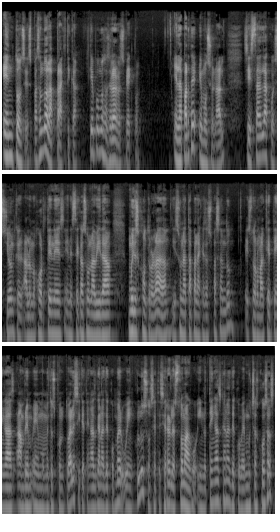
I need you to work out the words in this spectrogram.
Entonces, pasando a la práctica, ¿qué podemos hacer al respecto? En la parte emocional, si esta es la cuestión que a lo mejor tienes en este caso una vida muy descontrolada y es una etapa en la que estás pasando, es normal que tengas hambre en momentos puntuales y que tengas ganas de comer o incluso se te cierre el estómago y no tengas ganas de comer muchas cosas,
